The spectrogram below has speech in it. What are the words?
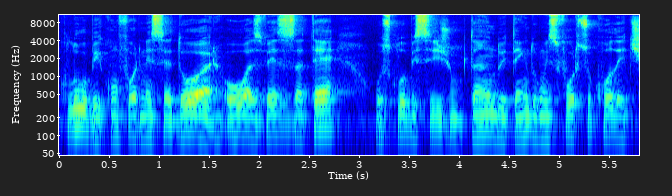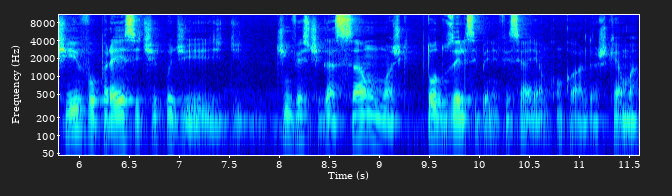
clube com fornecedor, ou às vezes até os clubes se juntando e tendo um esforço coletivo para esse tipo de, de, de, investigação, acho que todos eles se beneficiariam, concordo. Acho que é uma,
